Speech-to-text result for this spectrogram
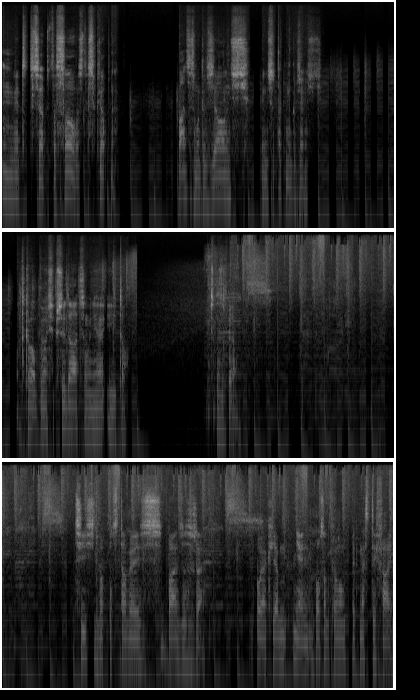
Nie, to, trzeba stosować, to jest okropne. Pancerz mogę wziąć, więc tak mogę wziąć. Odkoła broń się przyda, czemu nie? I to. Jeszcze zbieram. 32 w podstawie jest bardzo źle. Bo jak ja... Nie, bossa dopiero mam 15 faj.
